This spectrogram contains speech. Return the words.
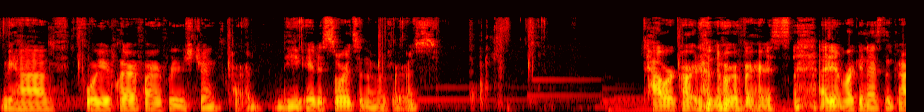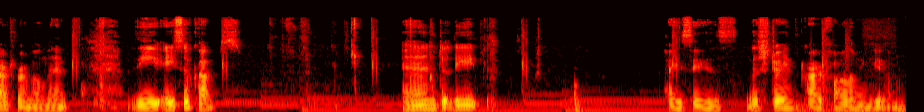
we have for your clarifier for your strength card, the Eight of Swords in the reverse, Tower card in the reverse. I didn't recognize the card for a moment. The Ace of Cups, and the Pisces, the Strength card following you.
